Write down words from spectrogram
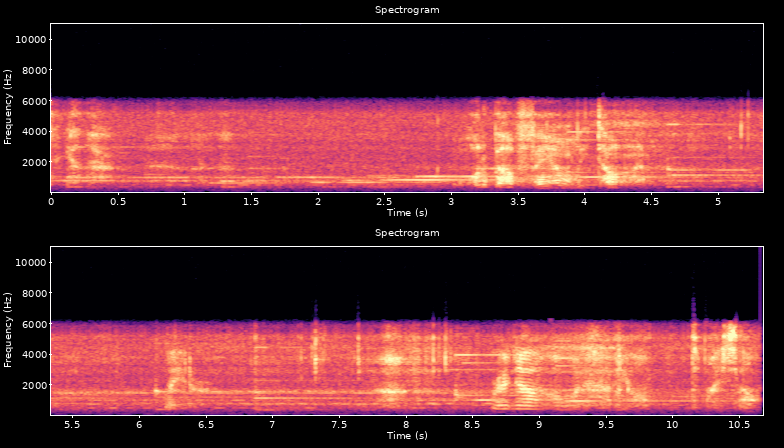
together? What about family time? Later. Right now, I want to have you all to myself.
